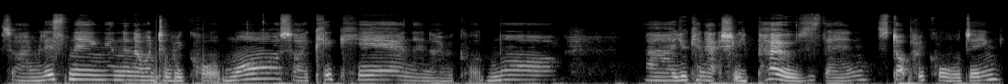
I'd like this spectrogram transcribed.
So I'm listening and then I want to record more. So I click here and then I record more uh, you can actually pause then. Stop recording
